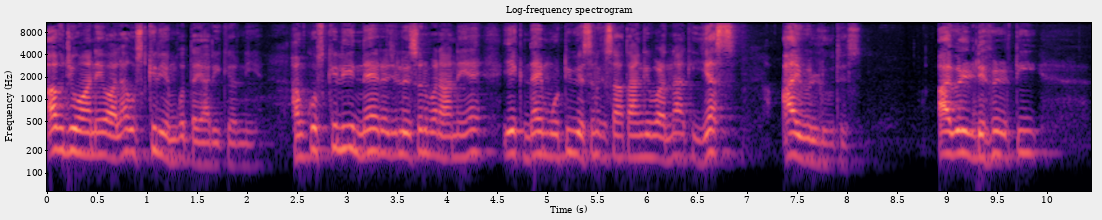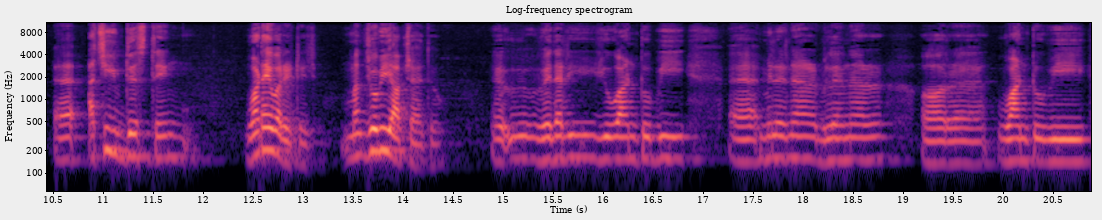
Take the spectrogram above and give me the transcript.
अब जो आने वाला है, उसके लिए हमको तैयारी करनी है। हमको उसके लिए नए रेजोल्यूशन बनाने हैं, एक नए मोटिवेशन के साथ आगे बढ़ना कि yes I will do this I will definitely achieve this thing whatever it is मतलब जो भी आप चाहते हो। Whether you want to be millionaire billionaire और want to be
